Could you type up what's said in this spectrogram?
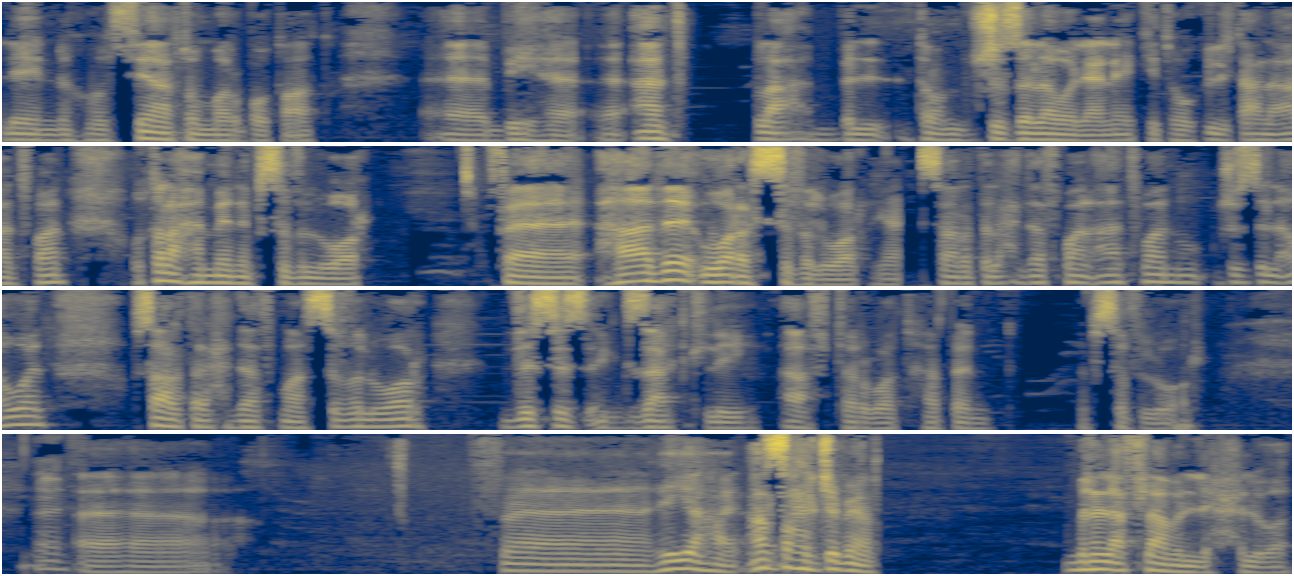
لأنه اثنيناتهم مربوطات آه بها آه انت طلع بال... طبعا بالجزء الأول يعني أكيد هو كله على Ant-Man وطلع همينة ب Civil War فهذا ورا ال Civil War يعني صارت الأحداث مال Ant-Man الجزء الأول وصارت الأحداث مال Civil War this is exactly after what happened ب Civil War إيه. آه فهي هاي. أنصح الجميع من الأفلام اللي حلوة.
